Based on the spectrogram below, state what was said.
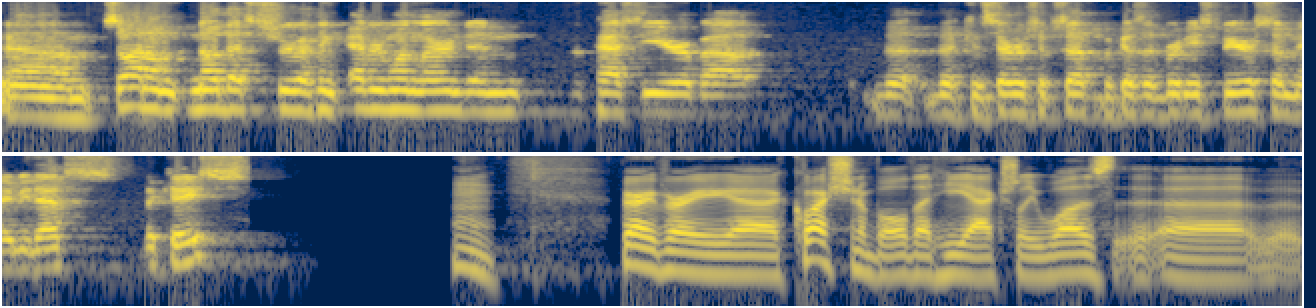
um, so I don't know that's true. I think everyone learned in the past year about the, the conservatorship stuff because of Britney Spears. So maybe that's the case. Hmm very, very uh, questionable that he actually was uh,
